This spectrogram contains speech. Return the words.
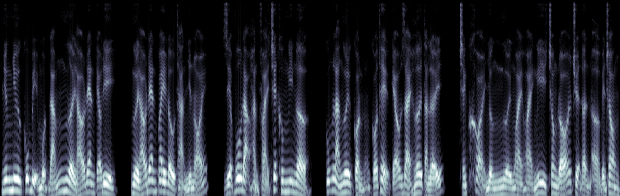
nhưng như cũng bị một đám người áo đen kéo đi, người áo đen quay đầu thản nhiên nói, diệp vô đạo hẳn phải chết không nghi ngờ, cũng là ngươi còn có thể kéo dài hơi tàn lấy, tránh khỏi nhường người ngoài hoài nghi trong đó chuyện ẩn ở bên trong.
